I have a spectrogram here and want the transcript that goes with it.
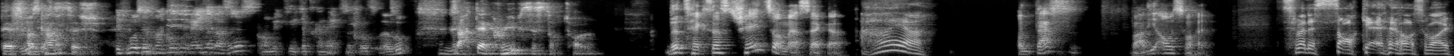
der ist Ich muss jetzt fantastisch. Ich muss jetzt mal gucken, welcher das ist. Warum ich kriege jetzt keinen Hexenschuss oder so. Sagt der Creeps ist doch toll. The Texas Chainsaw Massacre. Ah ja. Und das war die Auswahl. Das war eine saugeile Auswahl.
